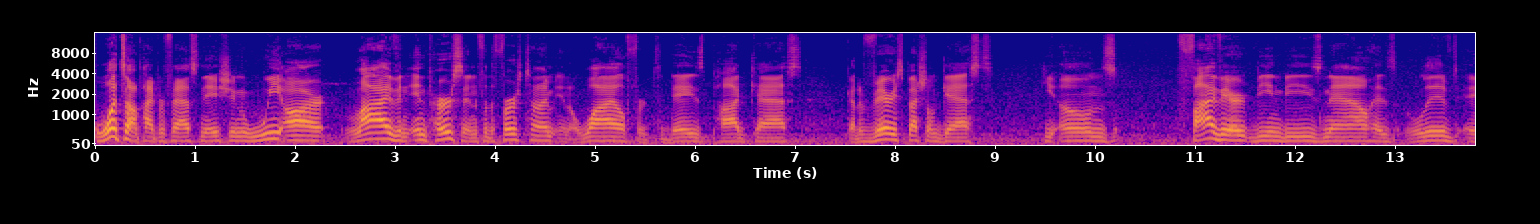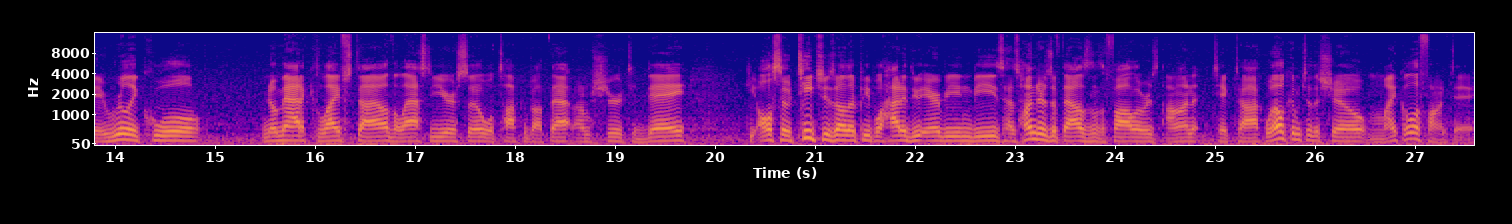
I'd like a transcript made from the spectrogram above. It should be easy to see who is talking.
Speaker 1: What's up, Hyperfast Nation? We are live and in person for the first time in a while for today's podcast. Got a very special guest. He owns five Airbnbs now, has lived a really cool nomadic lifestyle the last year or so. We'll talk about that, I'm sure, today. He also teaches other people how to do Airbnbs, has hundreds of thousands of followers on TikTok. Welcome to the show, Michael Elefante.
